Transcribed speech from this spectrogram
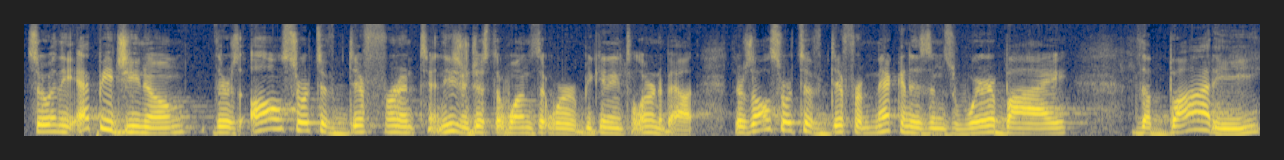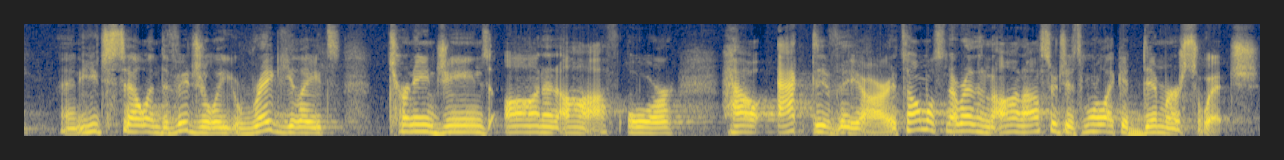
So in the epigenome, there's all sorts of different, and these are just the ones that we're beginning to learn about. There's all sorts of different mechanisms whereby the body and each cell individually regulates turning genes on and off or how active they are. It's almost rather than an on off switch, it's more like a dimmer switch.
